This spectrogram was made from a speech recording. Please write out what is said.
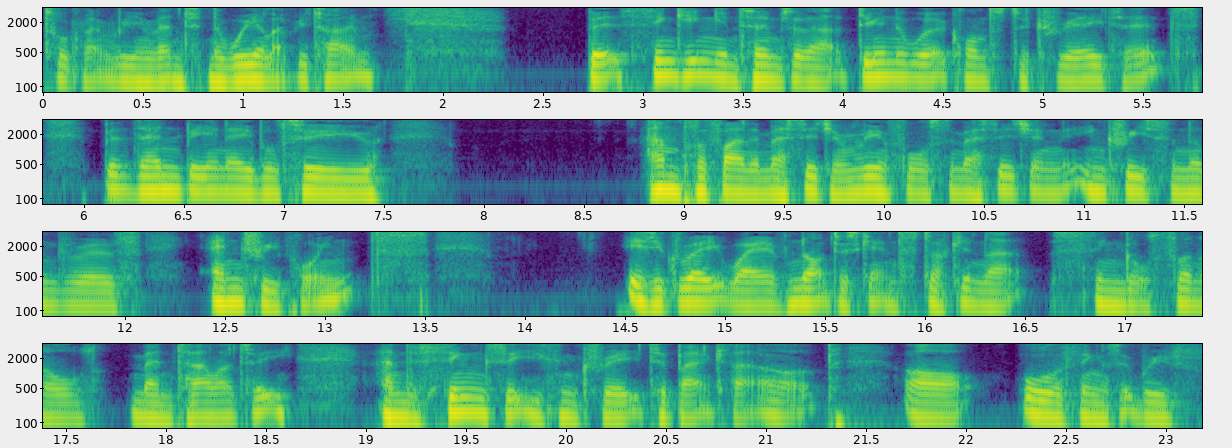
talking about reinventing the wheel every time. But thinking in terms of that, doing the work once to create it, but then being able to amplify the message and reinforce the message and increase the number of entry points is a great way of not just getting stuck in that single funnel mentality. And the things that you can create to back that up are all the things that we've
